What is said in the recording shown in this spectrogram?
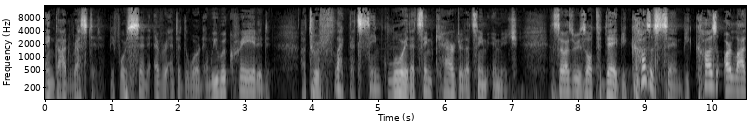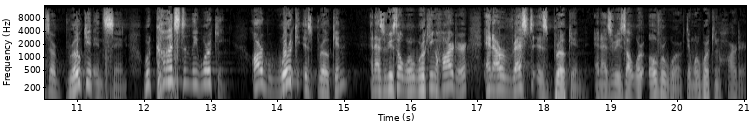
and God rested before sin ever entered the world. And we were created uh, to reflect that same glory, that same character, that same image. And so as a result today, because of sin, because our lives are broken in sin, we're constantly working. Our work is broken, and as a result, we're working harder, and our rest is broken, and as a result, we're overworked and we're working harder.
